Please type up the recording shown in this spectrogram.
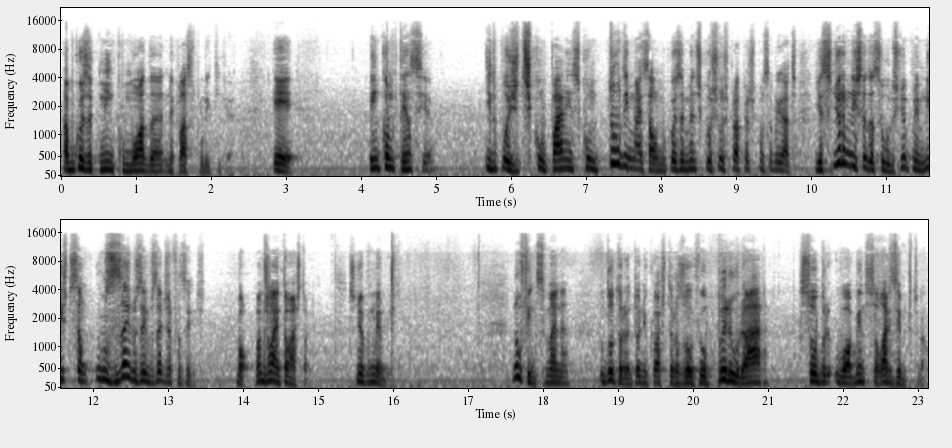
Há uma coisa que me incomoda na classe política. É a incompetência e depois desculparem-se com tudo e mais alguma coisa, menos com as suas próprias responsabilidades. E a senhora Ministra da Saúde e o senhor Primeiro-Ministro são useiros em a fazer isto. Bom, vamos lá então à história. Senhor Primeiro-Ministro, no fim de semana, o Dr. António Costa resolveu perorar sobre o aumento de salários em Portugal.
